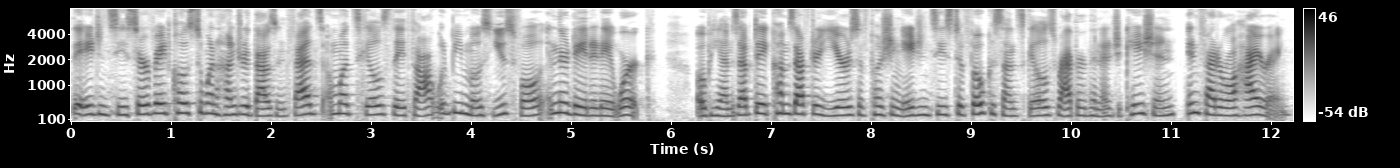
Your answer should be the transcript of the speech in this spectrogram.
The agency surveyed close to 100,000 feds on what skills they thought would be most useful in their day to day work. OPM's update comes after years of pushing agencies to focus on skills rather than education in federal hiring.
